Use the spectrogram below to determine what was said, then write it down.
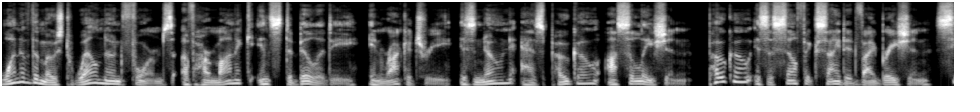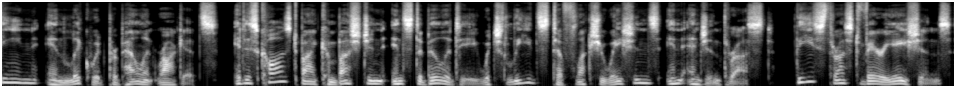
One of the most well-known forms of harmonic instability in rocketry is known as pogo oscillation. Pogo is a self-excited vibration seen in liquid propellant rockets. It is caused by combustion instability which leads to fluctuations in engine thrust. These thrust variations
